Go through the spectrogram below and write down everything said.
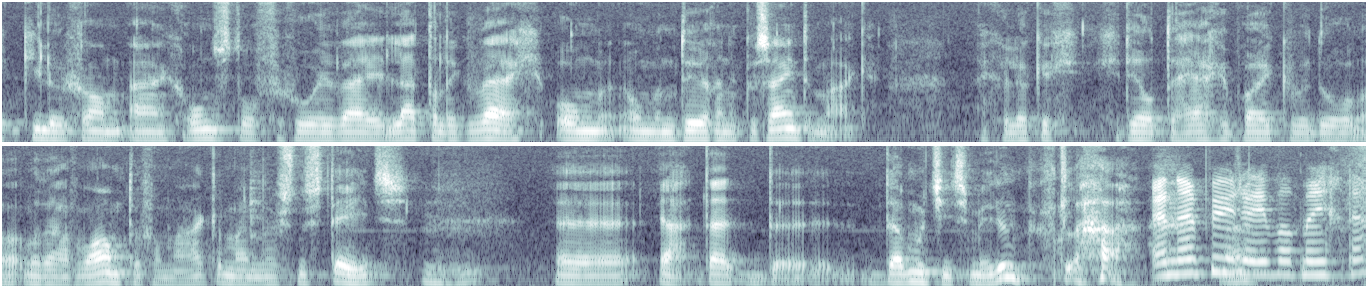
5,2 kilogram aan grondstoffen gooien wij letterlijk weg om, om een deur en een kozijn te maken. En gelukkig gedeelte hergebruiken we door we daar warmte van maken, maar nog steeds... Mm -hmm. Uh, ja, daar, daar moet je iets mee doen. Klaar. En hebben jullie ja. er wat mee gedaan?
